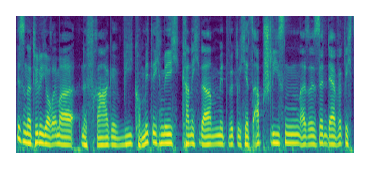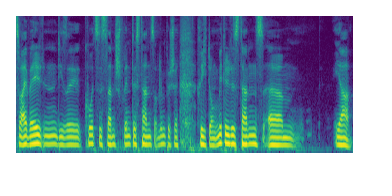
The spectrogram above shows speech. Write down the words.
ist es natürlich auch immer eine Frage, wie committe ich mich? Kann ich damit wirklich jetzt abschließen? Also es sind ja wirklich zwei Welten, diese Kurzdistanz, Sprintdistanz, olympische Richtung Mitteldistanz. Ähm, ja,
